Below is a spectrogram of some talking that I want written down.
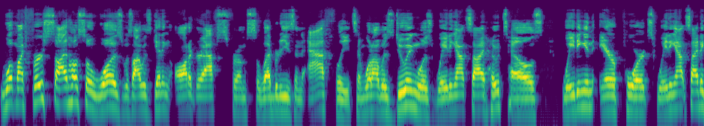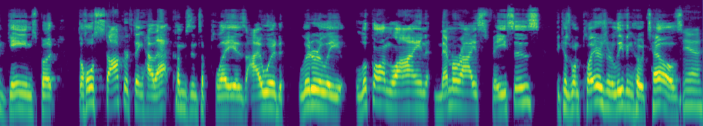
what my first side hustle was was I was getting autographs from celebrities and athletes, and what I was doing was waiting outside hotels, waiting in airports, waiting outside of games. But the whole stalker thing, how that comes into play is I would literally look online, memorize faces. Because when players are leaving hotels, Yeah.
